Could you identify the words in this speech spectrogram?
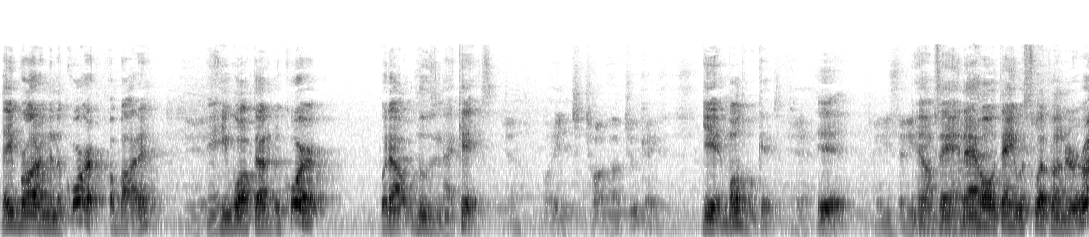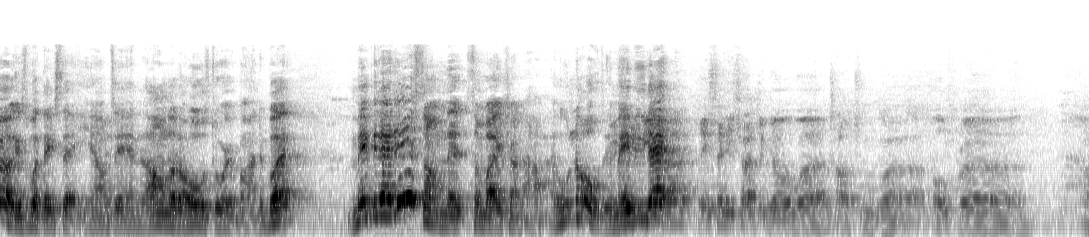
they brought him into court about it, Yeah. and he walked out of the court without losing that case. Yeah. Well, he ch- uh, two cases. Yeah, multiple cases. Yeah. Yeah. And he said he You know what I'm saying? uh, And that whole thing was swept under the rug, is what they say. You know what I'm saying? I don't know the whole story behind it, but maybe that is something that somebody's trying to hide. Who knows? And maybe that. uh, they said he tried to go uh, talk to uh, Oprah. Uh,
